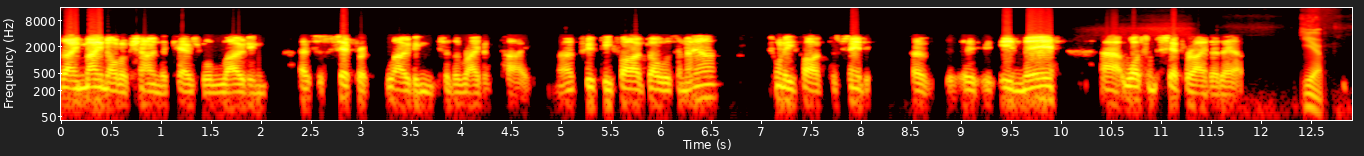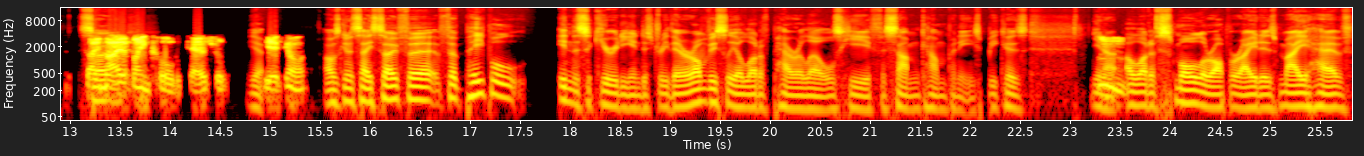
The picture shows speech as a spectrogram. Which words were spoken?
they may not have shown the casual loading as a separate loading to the rate of pay. Uh, $55 an hour, 25% of, in there uh, wasn't separated out. Yeah. They may have been called a casual. Yeah. Yeah, go on. I was going to say, so for, for people in the security industry, there are obviously a lot of parallels here for some companies because, you know, Mm. a lot of smaller operators may have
